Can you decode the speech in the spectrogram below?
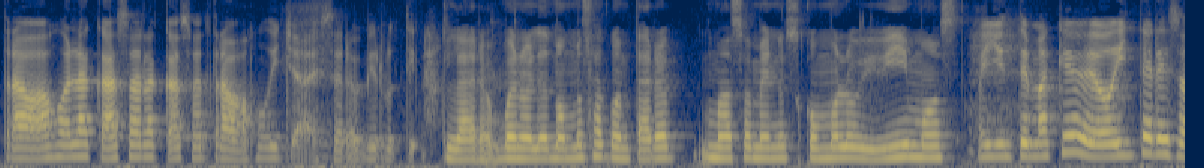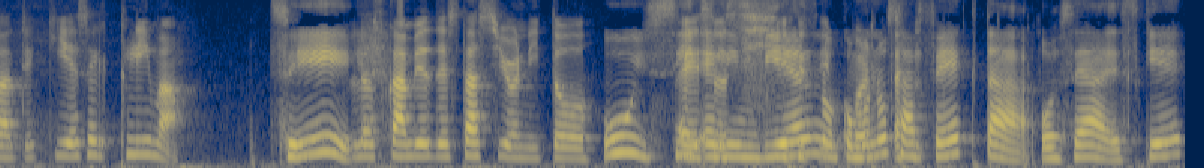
trabajo a la casa, a la casa al trabajo y ya, esa era mi rutina. Claro, bueno, les vamos a contar más o menos cómo lo vivimos. Hay un tema que veo interesante aquí es el clima. Sí. Los cambios de estación y todo. Uy, sí, el invierno, cómo nos afecta. O sea, es que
